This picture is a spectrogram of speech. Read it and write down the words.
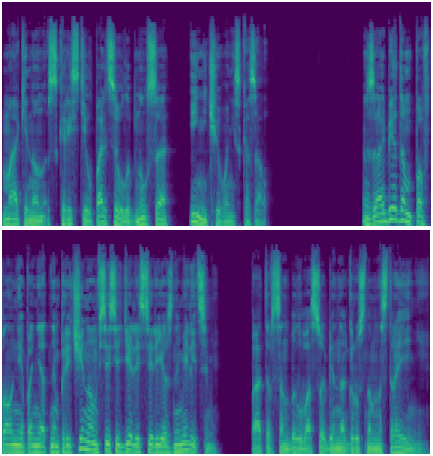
Макинон скрестил пальцы, улыбнулся и ничего не сказал. За обедом, по вполне понятным причинам, все сидели с серьезными лицами. Паттерсон был в особенно грустном настроении.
